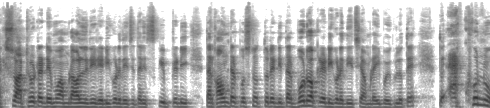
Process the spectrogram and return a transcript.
একশো আঠেরোটা ডেমো আমরা অলরেডি রেডি করে দিয়েছি, তার স্ক্রিপ্ট রেডি তার কাউন্টার প্রশ্নোত্তর রেডি তার বোর্ড ওয়ার্ক রেডি করে দিয়েছি আমরা এই বইগুলোতে। তো এখনও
